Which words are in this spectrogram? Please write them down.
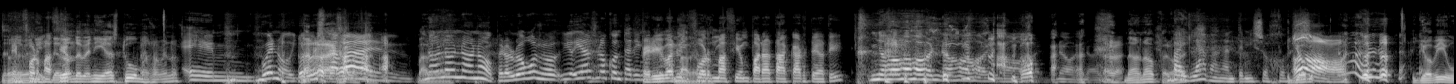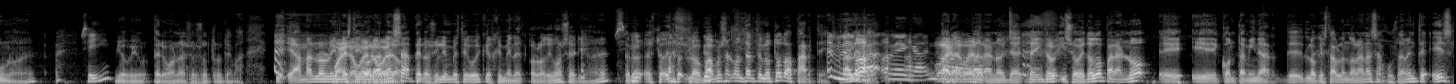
¿De dónde, En veni- formación. ¿De dónde venías tú, más o menos? Eh, bueno, yo Vale, estaba. vale, en- vale. no, Vale, no, no, no, pero luego os lo- yo ya os lo contaré. en Pero otro iba la momento. información para atacarte a ti. No, no, no, no, no, no. No, no, pero Bailaban ante mis ojos. ¡Ah! yo vi uno, ¿eh? ¿Sí? Yo vi uno, pero bueno, eso es otro tema. Y además no lo Bueno, investigó bueno, la bueno. NASA, pero sí lo investigó Iker Jiménez. Os lo digo en serio, ¿eh? Pero esto, esto- lo vamos a contártelo todo aparte. ¿vale? Venga, venga. Para, no, ya- y sobre todo para no eh, eh, contaminar. De lo que está hablando la NASA justamente es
